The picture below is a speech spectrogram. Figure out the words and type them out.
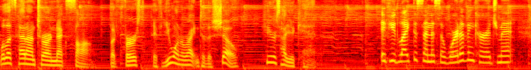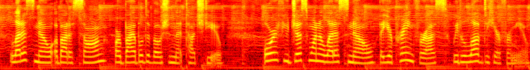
Well, let's head on to our next song. But first, if you want to write into the show, here's how you can. If you'd like to send us a word of encouragement, let us know about a song or Bible devotion that touched you. Or if you just want to let us know that you're praying for us, we'd love to hear from you.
